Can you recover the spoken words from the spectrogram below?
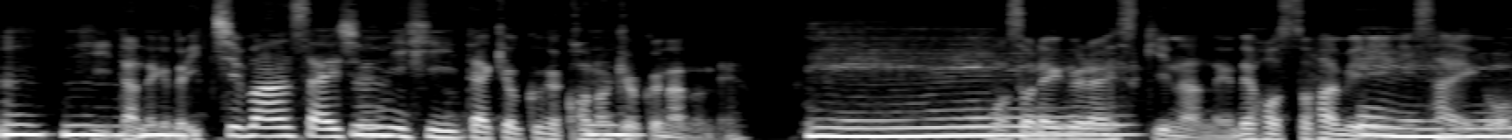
弾いたんだけど、一番最初に弾いた曲がこの曲なのね。へー。もうそれぐらい好きなんだよ。で、ホストファミリーに最後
